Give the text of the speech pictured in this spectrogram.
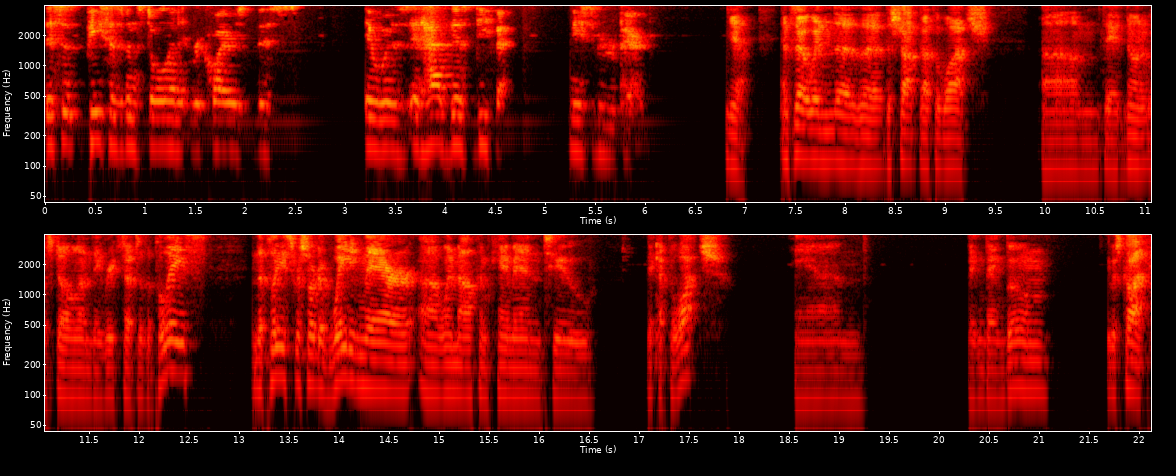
this is piece has been stolen. It requires this. It was it had this defect. It needs to be repaired. yeah. And so when the the, the shop got the watch, um, they had known it was stolen. They reached out to the police, and the police were sort of waiting there uh, when Malcolm came in to pick up the watch, and bing bang boom, he was caught,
